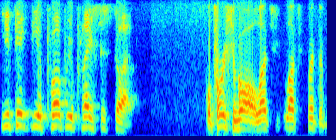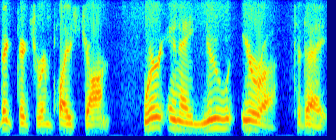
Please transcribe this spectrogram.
you think the appropriate place to start. Well, first of all, let's let's put the big picture in place, John. We're in a new era today.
